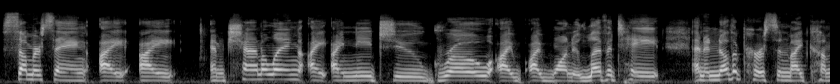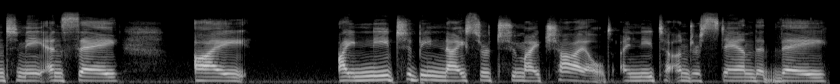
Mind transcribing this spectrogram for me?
some are saying, I, I am channeling, I, I need to grow, I, I want to levitate. And another person might come to me and say, I I need to be nicer to my child. I need to understand that they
